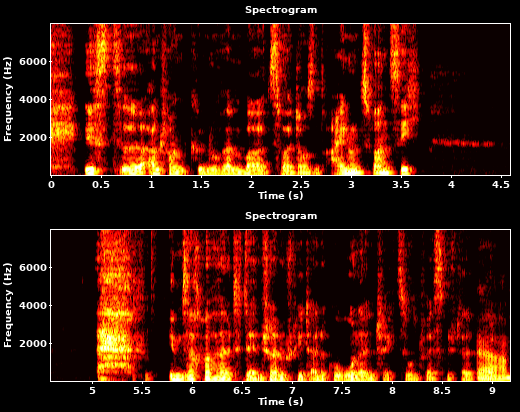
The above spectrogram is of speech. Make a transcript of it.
ist äh, Anfang November 2021 äh, im Sachverhalt der Entscheidung steht eine Corona-Infektion festgestellt ja.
